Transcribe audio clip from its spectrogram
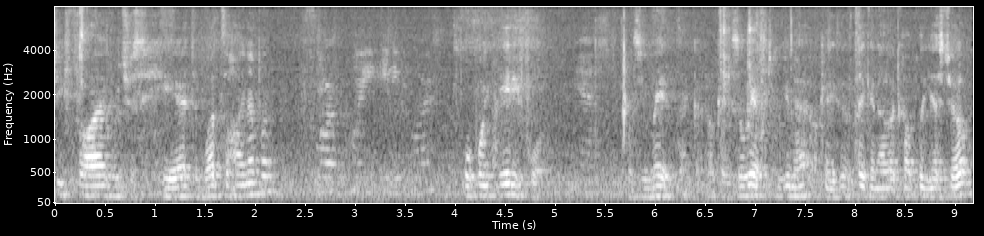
eighty-four. 1.55, which is here, to what's the high number? Four point eighty-four, 4.84. yeah. Because you made it, thank God. Okay, so we have, we're gonna, okay, we'll take another couple. Yes, Joe?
